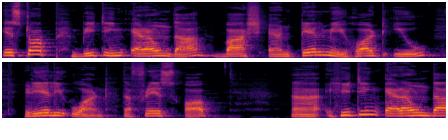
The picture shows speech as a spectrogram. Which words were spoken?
Stop beating around the bush and tell me what you really want the phrase of hitting around the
